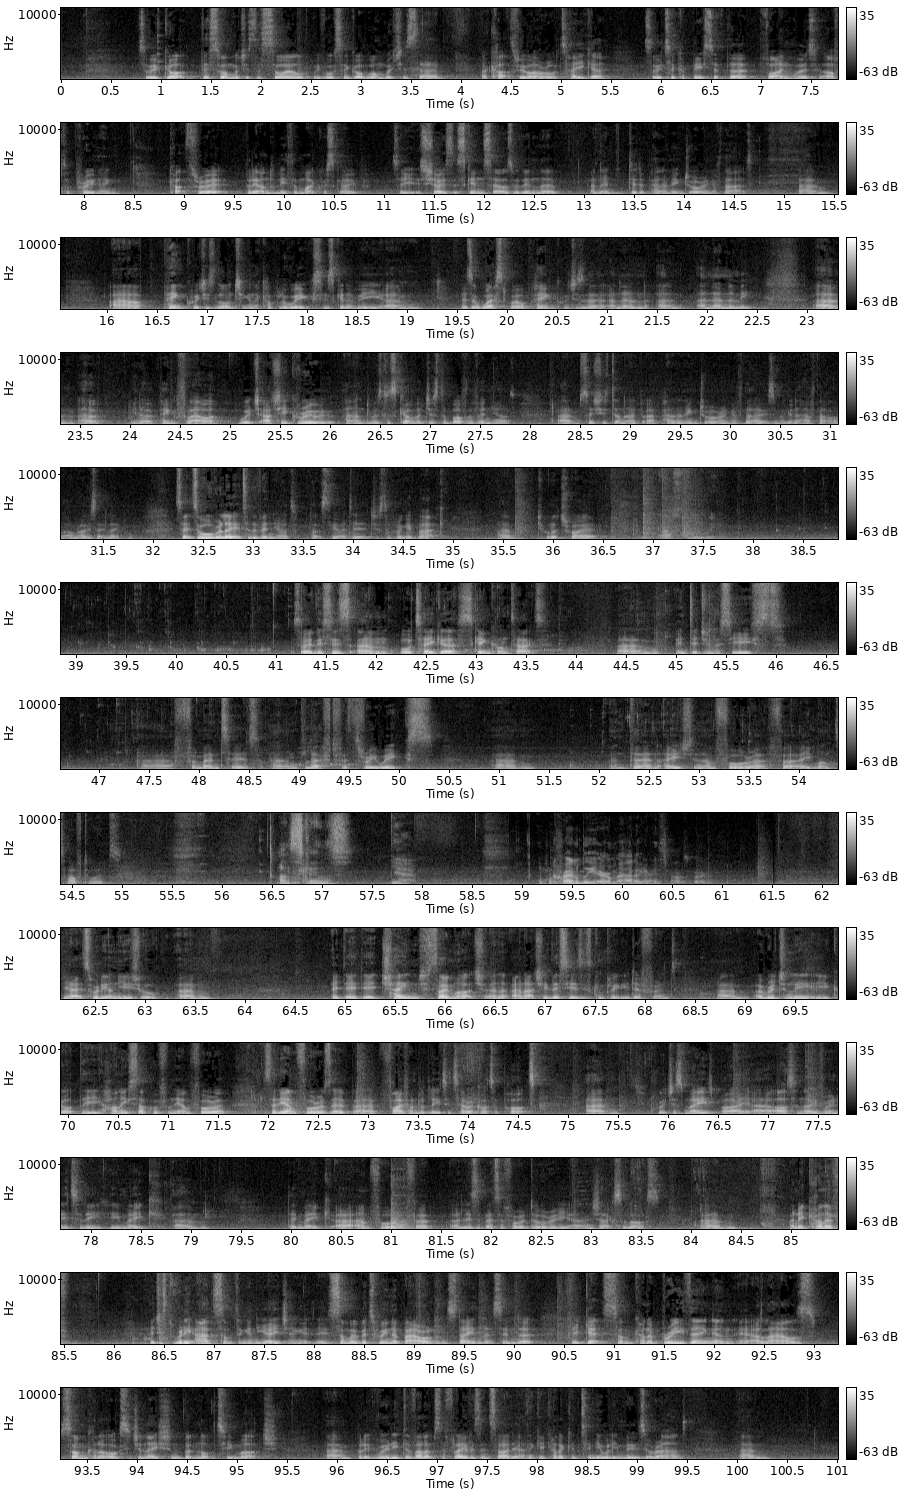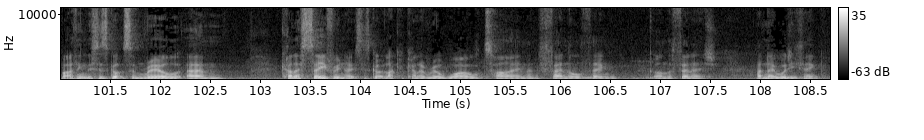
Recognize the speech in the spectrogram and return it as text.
so we've got this one, which is the soil. We've also got one which is uh, a cut through our Ortega. So we took a piece of the vine wood after pruning, cut through it, put it underneath a microscope. So it shows the skin cells within the, and then did a pen and ink drawing of that. Um, our pink, which is launching in a couple of weeks, is going to be um, there's a Westwell pink, which is a, an, an, an anemone, um, a, you know, a pink flower, which actually grew and was discovered just above the vineyard. Um, so she's done a, a pen and ink drawing of those, and we're going to have that on our rosé label. So it's all related to the vineyard. That's the idea, just to bring it back. Um, do you want to try it? Absolutely. So this is um, Ortega Skin Contact, um, indigenous yeast, uh, fermented and left for three weeks, um, and then aged in amphora for eight months afterwards. On skins? Yeah. incredibly aromatic. Yeah, it smells great. Yeah, it's really unusual. Um, it, it, it changed so much, and, and actually this year's is completely different. Um, originally, you got the honeysuckle from the amphora. So the amphora is a, a 500 litre terracotta pot, um, which is made by uh, Arte Nova in Italy, who make um, they make uh, amphora for Elisabetta Foradori and Jacques Selosse, um, and it kind of it just really adds something in the aging. It, it's somewhere between a barrel and stainless in that it gets some kind of breathing and it allows some kind of oxygenation, but not too much. Um, but it really develops the flavours inside it. I think it kind of continually moves around. Um, but I think this has got some real um, kind of savoury notes. It's got like a kind of real wild thyme and fennel thing on the finish. I don't know. What do you think?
